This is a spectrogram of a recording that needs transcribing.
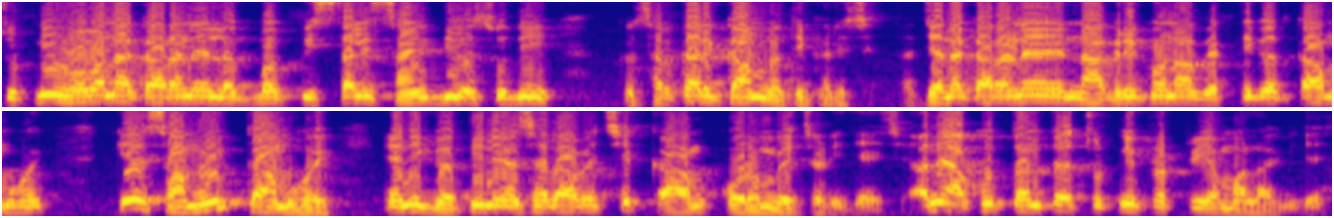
ચૂંટણી હોવાના કારણે લગભગ પિસ્તાલીસ સાહીઠ દિવસ સુધી સરકારી કામ નથી કરી શકતા. જેના કારણે નાગરિકોના વ્યક્તિગત કામ હોય કે સામૂહિક કામ હોય, એની ગતિને અસર આવે છે, કામ કોરંબે ચડી જાય છે અને આખું તંત્ર ચૂંટણી પ્રક્રિયામાં લાગી જાય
